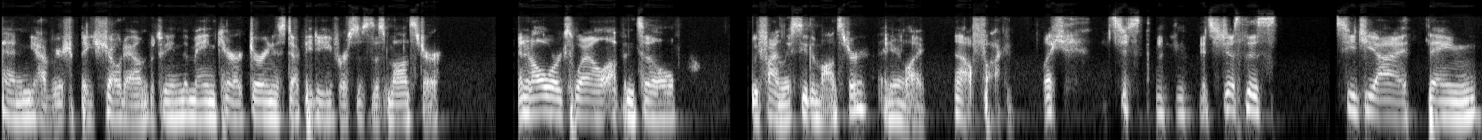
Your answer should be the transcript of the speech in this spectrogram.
And you have your big showdown between the main character and his deputy versus this monster. And it all works well up until we finally see the monster. And you're like, oh, fuck. Like, it's just, it's just this CGI thing.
